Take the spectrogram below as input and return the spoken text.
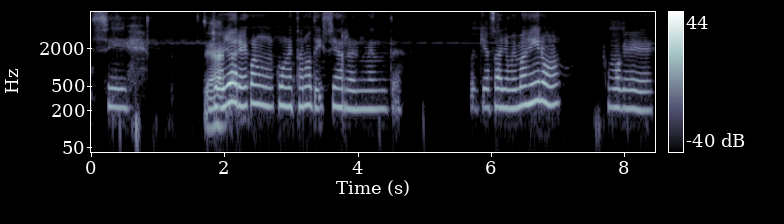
Sí, yo lloré con, con esta noticia realmente. Porque, o sea, yo me imagino como que,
